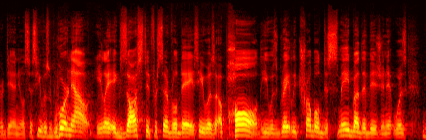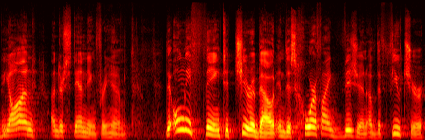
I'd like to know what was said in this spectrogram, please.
for Daniel. It says he was worn out. He lay exhausted for several days. He was appalled. He was greatly troubled, dismayed by the vision. It was beyond understanding for him. The only thing to cheer about in this horrifying vision of the future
